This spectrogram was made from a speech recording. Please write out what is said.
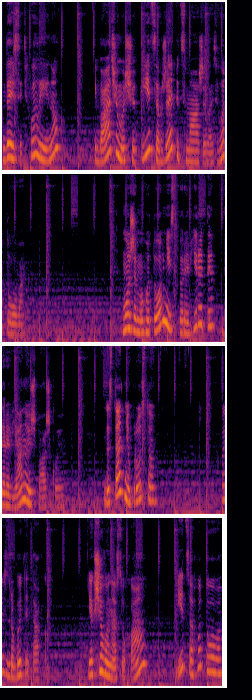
10 хвилинок і бачимо, що піца вже підсмажилась, готова. Можемо готовність перевірити дерев'яною шпажкою. Достатньо просто ось зробити так. Якщо вона суха, піца готова.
